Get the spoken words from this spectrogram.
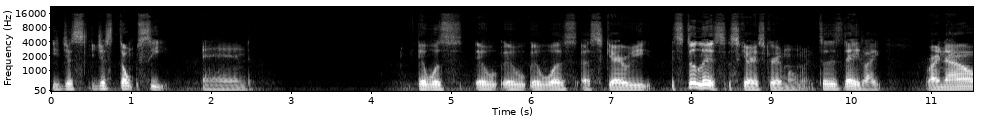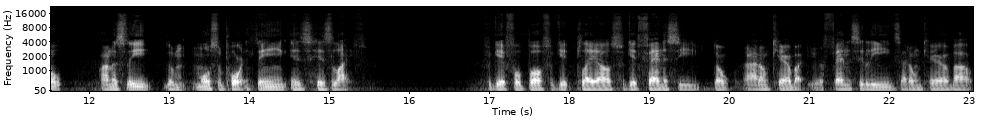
you just you just don't see, and it was it it it was a scary it still is a scary, scary moment to this day. Like right now, honestly, the most important thing is his life. Forget football, forget playoffs, forget fantasy. Don't I don't care about your fantasy leagues. I don't care about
